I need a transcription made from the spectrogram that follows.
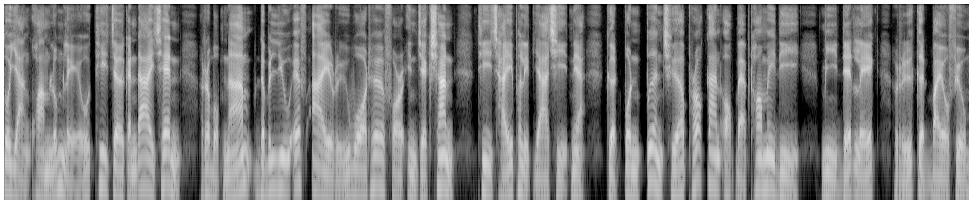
ตัวอย่างความล้มเหลวที่เจอกันได้ เช่น ระบบน้ำ WFI หรือ Water for Injection ที่ใช้ผลิตยาฉีดเนี่ย เกิดปนเปื้อนเชื้อเพราะการออกแบบท่อไม่ดี มี dead leg หรือเกิด biofilm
